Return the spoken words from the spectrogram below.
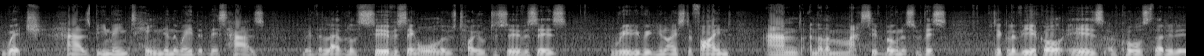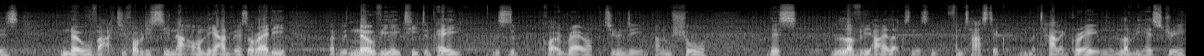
which has been maintained in the way that this has, with the level of servicing, all those Toyota services, really, really nice to find. And another massive bonus with this particular vehicle is, of course, that it is no VAT. You've probably seen that on the advert already, but with no VAT to pay, this is a, quite a rare opportunity, and I'm sure this lovely Hilux and this fantastic metallic grey with a lovely history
